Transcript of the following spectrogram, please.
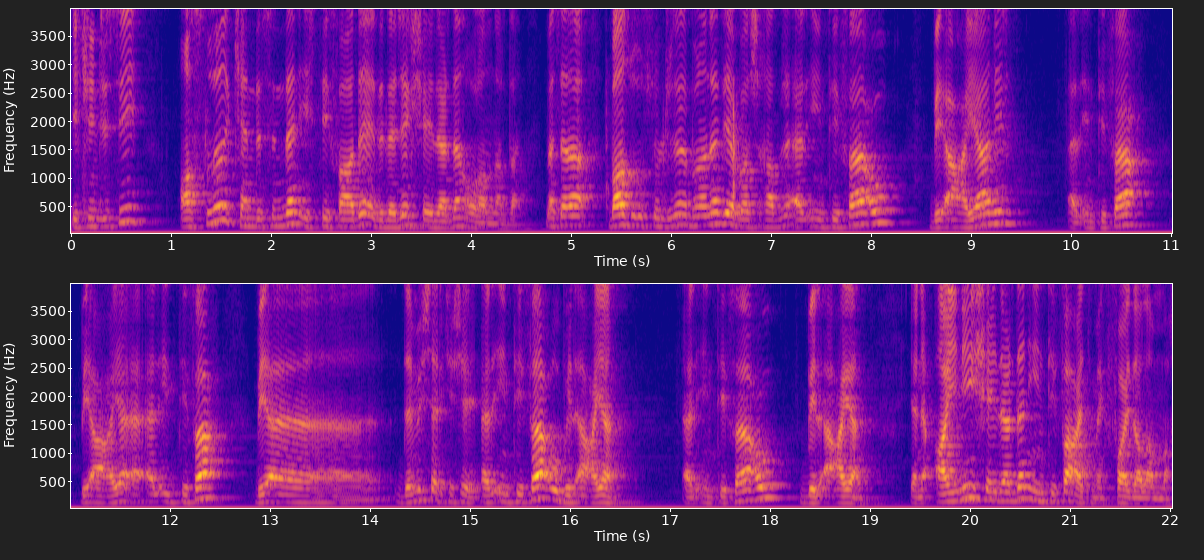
İkincisi aslı kendisinden istifade edilecek şeylerden olanlarda. Mesela bazı usulcüler buna ne diye başlık atmışlar? El-intifa'u el-intifa' bi'a'ya el-intifa' bi e, demişler ki şey el-intifa'u bil-a'yan. El-intifa'u bil-a'yan. Yani aynı şeylerden intifa etmek, faydalanmak.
